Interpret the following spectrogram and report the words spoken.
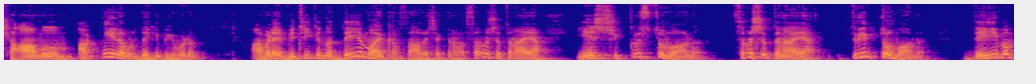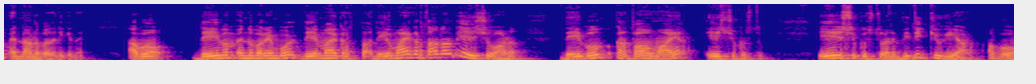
ക്ഷാമവും അഗ്നിയിൽ അവൾ ദഹിപ്പിക്കപ്പെടും. അവളെ വിധിക്കുന്ന ദൈവമായ കർത്താവ് ശക്തനായ സർവശക്തനായ യേശു ക്രിസ്തുവാണ് സർവശക്തനായ ത്രിത്വമാണ് ദൈവം എന്നാണ് പറഞ്ഞിരിക്കുന്നത് അപ്പോൾ ദൈവം എന്ന് പറയുമ്പോൾ ദൈവമായ കർത്താവ് ദൈവമായ കർത്താവ് എന്ന് പറയുമ്പോൾ യേശുവാണ്. ദൈവവും കർത്താവുമായ യേശു ക്രിസ്തു യേശു ക്രിസ്തുവിനെ വിധിക്കുകയാണ് അപ്പോൾ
